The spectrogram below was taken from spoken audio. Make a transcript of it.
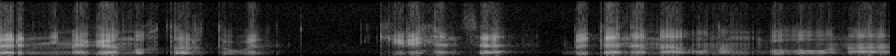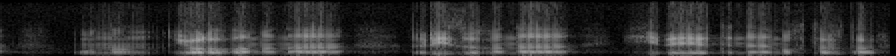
бер нимәгә мохтаж түгел. Киреһенсә, бөтә нәмә уның булыуына, уның ярҙамына, ризығына, һидаятына мохтаждар.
